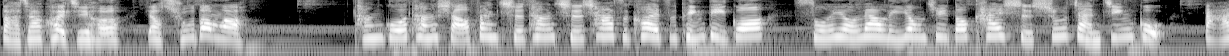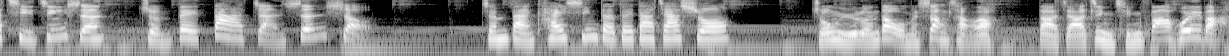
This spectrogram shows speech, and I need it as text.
大家快集合，要出动了！”汤锅、汤勺、饭匙、汤匙、叉子、筷子、平底锅，所有料理用具都开始舒展筋骨，打起精神，准备大展身手。砧板开心地对大家说：“终于轮到我们上场了，大家尽情发挥吧！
